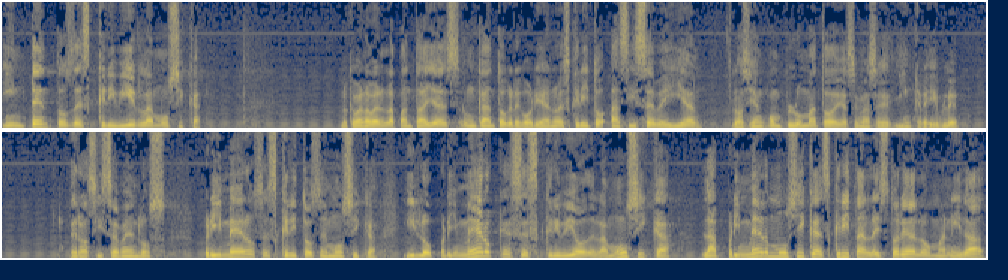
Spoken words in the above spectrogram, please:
intentos de escribir la música. Lo que van a ver en la pantalla es un canto gregoriano escrito, así se veían, lo hacían con pluma, todavía se me hace increíble, pero así se ven los primeros escritos de música. Y lo primero que se escribió de la música, la primer música escrita en la historia de la humanidad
